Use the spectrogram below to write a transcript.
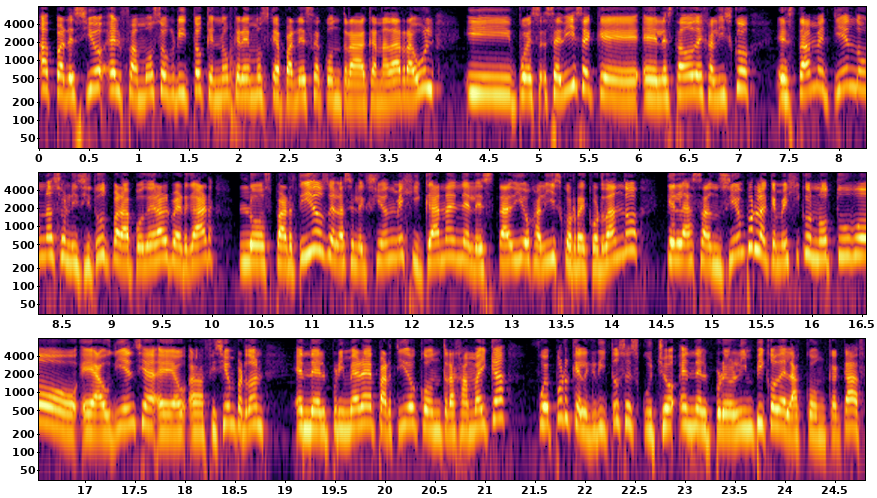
apareció el famoso grito que no queremos que aparezca contra Canadá, Raúl. Y pues se dice que el estado de Jalisco está metiendo una solicitud para poder albergar los partidos de la selección mexicana en el Estadio Jalisco, recordando que la sanción por la que México no tuvo eh, audiencia, eh, afición, perdón, en el primer eh, partido contra Jamaica fue porque el grito se escuchó en el preolímpico de la CONCACAF.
